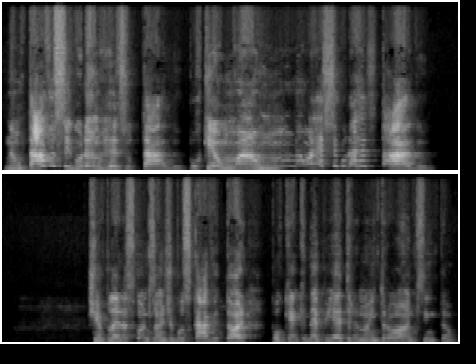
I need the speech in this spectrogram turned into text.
não estava segurando resultado, porque um a um não é segurar resultado. Tinha plenas condições de buscar a vitória. Por que, que De Pietro não entrou antes, então?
